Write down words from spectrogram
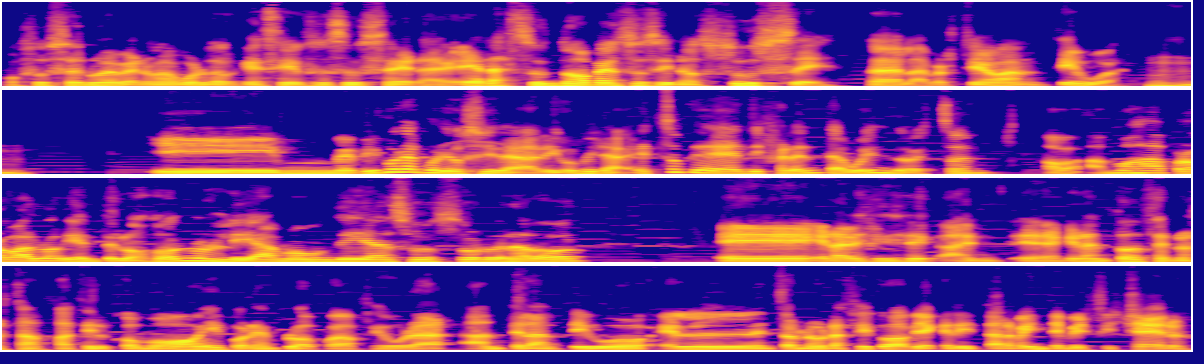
o SUSE 9, no me acuerdo qué SUSE era. Era su, no OpenSUSE, sino SUSE, o sea, la versión antigua. Y me pico la curiosidad. Digo, mira, esto que es diferente a Windows, esto vamos a probarlo y entre los dos nos liamos un día en su, ordenador. Eh, era difícil, en aquel entonces no es tan fácil como hoy. Por ejemplo, para configurar ante el antiguo el entorno gráfico había que editar 20.000 ficheros.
